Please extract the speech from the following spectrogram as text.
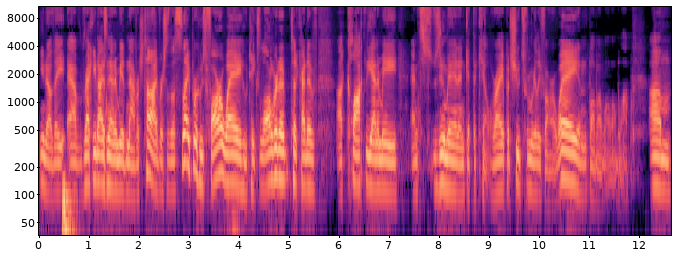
You know, they uh, recognize an enemy at an average time versus a sniper who's far away, who takes longer to, to kind of uh, clock the enemy and s- zoom in and get the kill, right? But shoots from really far away and blah blah blah blah blah. Um,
